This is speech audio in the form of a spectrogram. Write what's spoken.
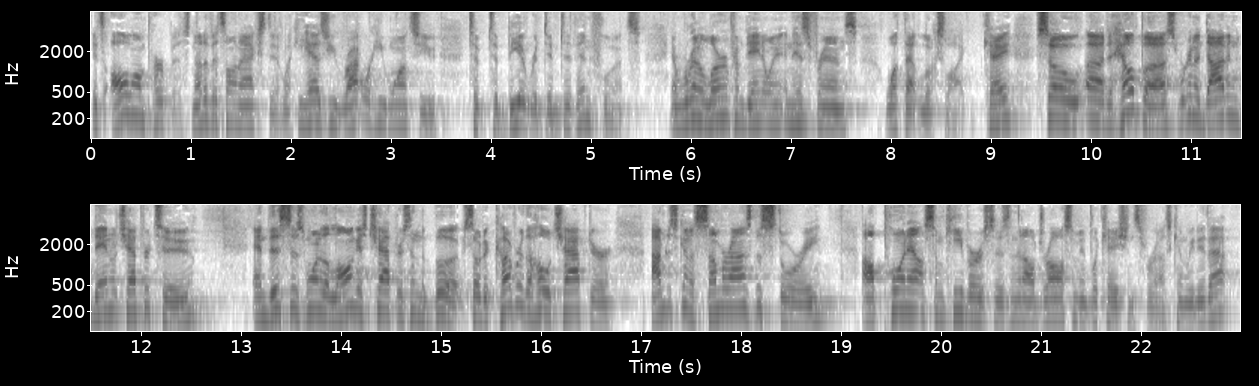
It's all on purpose. None of it's on accident. Like He has you right where He wants you to, to be a redemptive influence. And we're going to learn from Daniel and his friends what that looks like. Okay? So, uh, to help us, we're going to dive into Daniel chapter 2. And this is one of the longest chapters in the book. So, to cover the whole chapter, I'm just going to summarize the story. I'll point out some key verses, and then I'll draw some implications for us. Can we do that?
